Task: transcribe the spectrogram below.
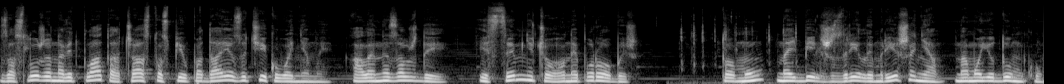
заслужена відплата часто співпадає з очікуваннями, але не завжди, і з цим нічого не поробиш. Тому найбільш зрілим рішенням, на мою думку,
